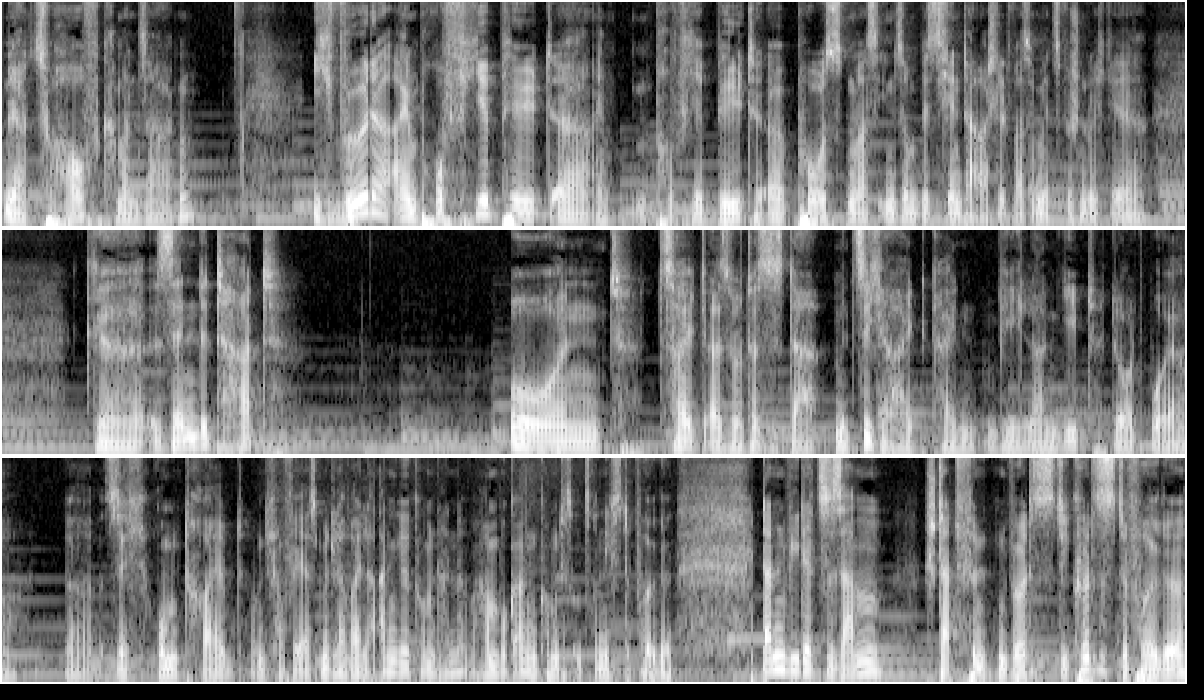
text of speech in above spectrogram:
ja, zuhauf kann man sagen. Ich würde ein Profilbild, äh, ein Profilbild äh, posten, was ihn so ein bisschen darstellt, was er mir zwischendurch ge gesendet hat. Und zeigt also, dass es da mit Sicherheit kein WLAN gibt, dort wo er äh, sich rumtreibt. Und ich hoffe, er ist mittlerweile angekommen, in Hamburg angekommen, dass unsere nächste Folge dann wieder zusammen stattfinden wird. Es ist die kürzeste Folge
